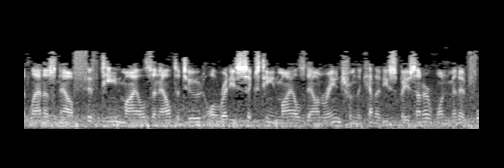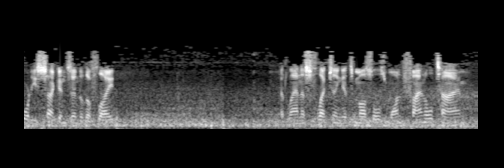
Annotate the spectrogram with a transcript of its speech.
Atlantis now 15 miles in altitude, already 16 miles downrange from the Kennedy Space Center, 1 minute 40 seconds into the flight. Atlantis flexing its muscles one final time.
